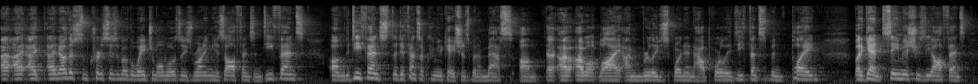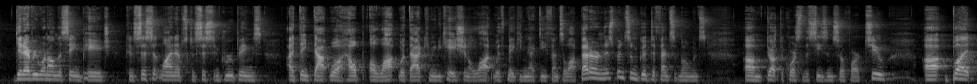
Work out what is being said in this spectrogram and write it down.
I, I, I, know there's some criticism of the way Jamahl Mosley's running his offense and defense. Um, the defense, the defensive communication has been a mess. Um, I, I, won't lie; I'm really disappointed in how poorly the defense has been playing. But again, same issues the offense. Get everyone on the same page, consistent lineups, consistent groupings. I think that will help a lot with that communication, a lot with making that defense a lot better. And there's been some good defensive moments um, throughout the course of the season so far too. Uh, but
